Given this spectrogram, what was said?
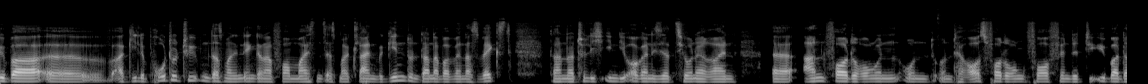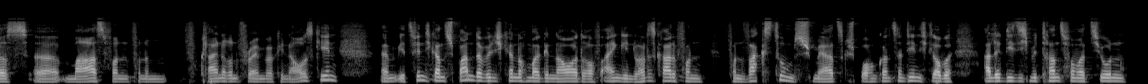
über äh, agile Prototypen, dass man in irgendeiner Form meistens erstmal klein beginnt und dann aber, wenn das wächst, dann natürlich in die Organisation herein äh, Anforderungen und, und Herausforderungen vorfindet, die über das äh, Maß von, von einem kleineren Framework hinausgehen. Ähm, jetzt finde ich ganz spannend, da würde ich gerne noch mal genauer darauf eingehen. Du hattest gerade von, von Wachstumsschmerz gesprochen, Konstantin. Ich glaube, alle, die sich mit Transformationen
